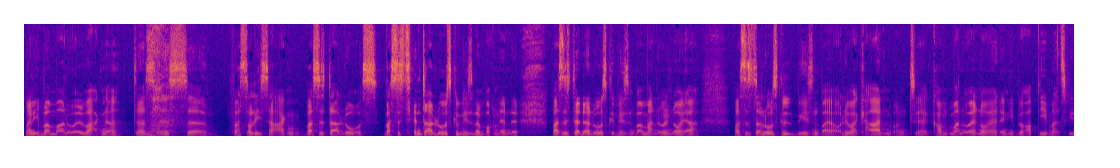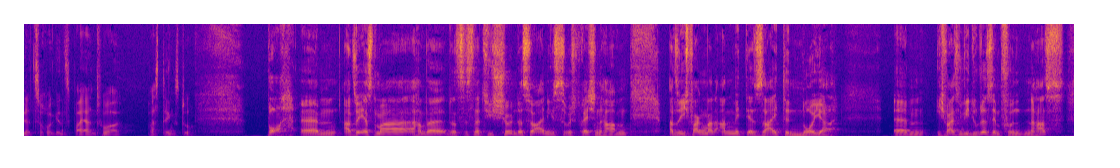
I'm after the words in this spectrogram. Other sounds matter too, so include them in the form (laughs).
mein lieber Manuel Wagner. Das (laughs) ist, äh, was soll ich sagen? Was ist da los? Was ist denn da los gewesen am Wochenende? Was ist denn da los gewesen bei Manuel Neuer? Was ist da los gewesen bei Oliver Kahn? Und äh, kommt Manuel Neuer denn überhaupt jemals wieder zurück ins Bayern-Tor? Was denkst du? Boah, ähm, also erstmal haben wir, das ist natürlich schön, dass wir einiges zu besprechen haben. Also ich fange mal an mit der Seite Neuer. Ähm, ich weiß nicht, wie du das empfunden hast.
